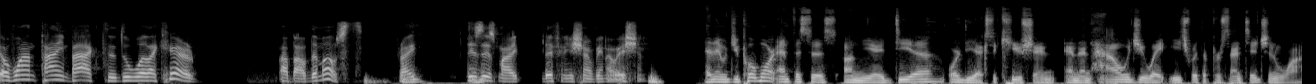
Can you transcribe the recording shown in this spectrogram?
of one time back to do what i care about the most right mm-hmm. this mm-hmm. is my definition of innovation and then would you put more emphasis on the idea or the execution? And then how would you weight each with a percentage and why?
